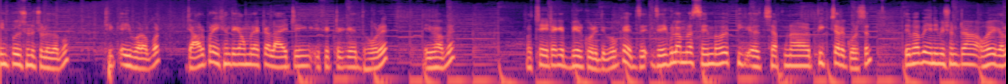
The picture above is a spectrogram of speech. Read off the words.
ইন পজিশনে চলে যাব। ঠিক এই বরাবর। যাওয়ার পর এখান থেকে আমরা একটা লাইটিং ইফেক্টটাকে ধরে এইভাবে হচ্ছে এটাকে বের করে দিব ওকে যেগুলো আমরা সেমভাবে হচ্ছে আপনার পিকচারে করছেন তো এইভাবে অ্যানিমেশনটা হয়ে গেল।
